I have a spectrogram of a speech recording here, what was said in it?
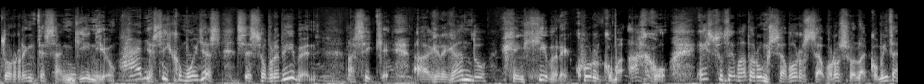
torrente sanguíneo. Y así como ellas se sobreviven. Así que agregando jengibre, cúrcuma, ajo, eso te va a dar un sabor sabroso a la comida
